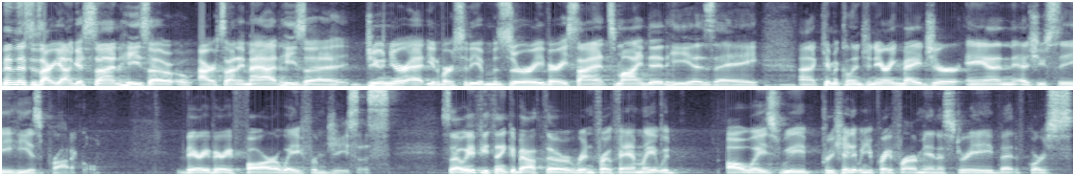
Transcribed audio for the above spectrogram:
Then this is our youngest son. He's a, our son Imad. He's a junior at University of Missouri, very science minded. He is a uh, chemical engineering major, and as you see, he is prodigal, very, very far away from Jesus. So if you think about the Renfro family, it would always, we appreciate it when you pray for our ministry, but of course,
